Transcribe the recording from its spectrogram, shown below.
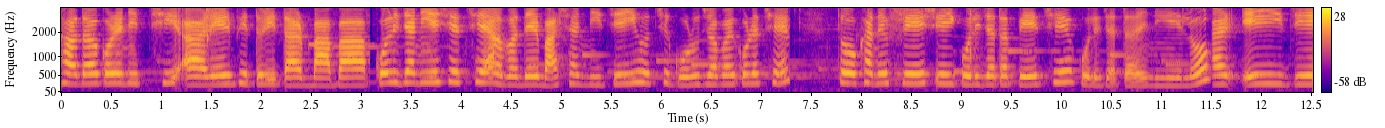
খাওয়া দাওয়া করে নিচ্ছি। আর এর ভেতরই তার বাবা কলিজা নিয়ে এসেছে। আমাদের বাসার নিচেই হচ্ছে গরু জবাই করেছে। তো ওখানে ফ্রেশ এই কলিজাটা পেয়েছে কলিজাটা নিয়ে এলো। আর এই যে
